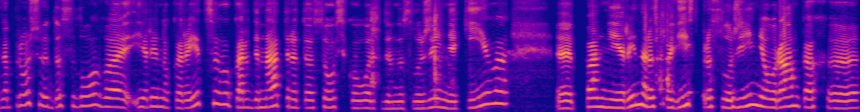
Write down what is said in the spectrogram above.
Запрошую до слова Ірину Корицеву, координатора Теософського ордену служіння Києва. Е, Пані Ірина розповість про служіння у рамках е,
